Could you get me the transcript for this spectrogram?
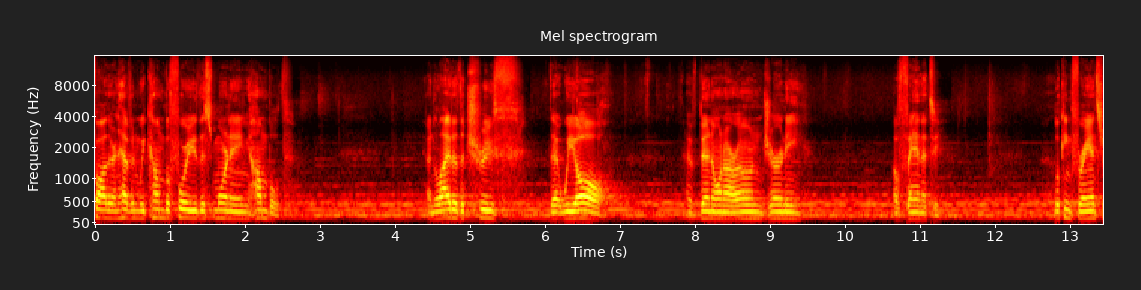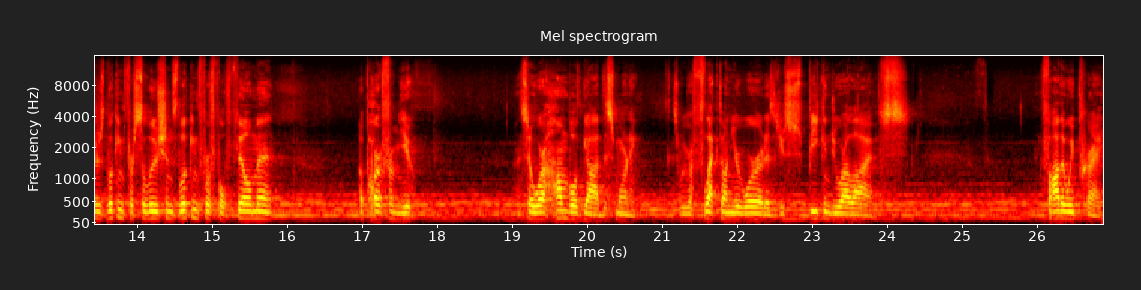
Father in heaven, we come before you this morning humbled in light of the truth that we all have been on our own journey of vanity, looking for answers, looking for solutions, looking for fulfillment apart from you. And so we're humbled, God, this morning as we reflect on your word, as you speak into our lives. Father, we pray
